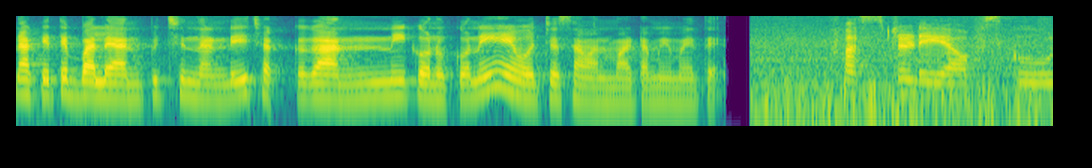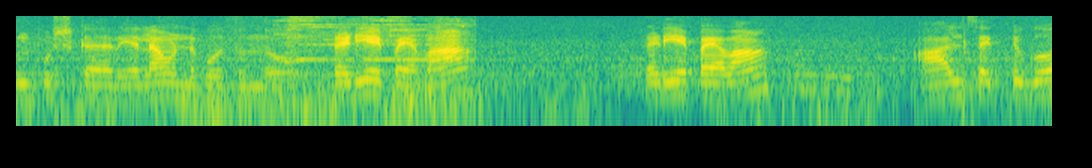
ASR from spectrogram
నాకైతే భలే అనిపించిందండి. చక్కగా అన్నీ కొనుక్కొని వచ్చేసామన్నమాట మేమైతే. First day of school Pushkar ఎలా ఉండబోతుందో. రెడీ అయిపోయావా? రెడీ అయిపోయావా? All set to go.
